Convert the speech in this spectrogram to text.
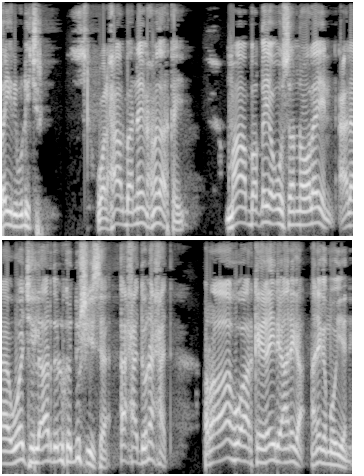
hayri buu dhihi jiray walxaal baa nebi maxamed arkay maa baqiya uusan noolayn calaa wajhi alardi dhulka dushiisa axadun axad ra'aahu arkay hayri aniga aniga mooyeene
